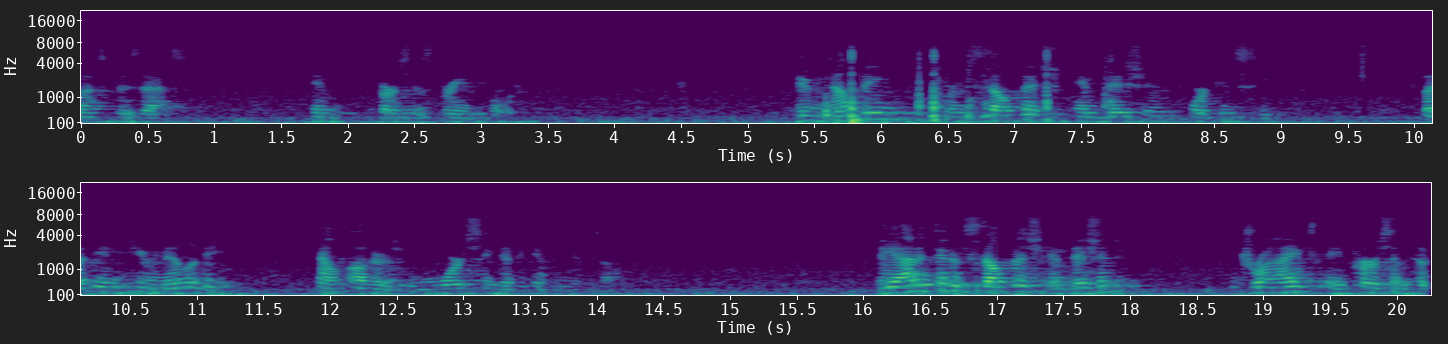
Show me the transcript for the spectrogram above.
must possess in verses 3 and 4. Do nothing from selfish ambition or conceit, but in humility count others more significant than yourself. The attitude of selfish ambition drives a person to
